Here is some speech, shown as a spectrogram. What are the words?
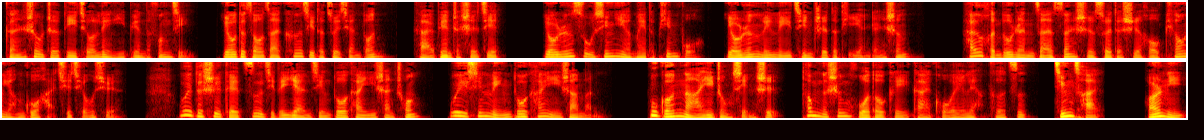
感受着地球另一边的风景，有的走在科技的最前端，改变着世界。有人夙兴夜寐的拼搏，有人淋漓尽致的体验人生，还有很多人在三十岁的时候漂洋过海去求学。为的是给自己的眼睛多开一扇窗，为心灵多开一扇门。不管哪一种形式，他们的生活都可以概括为两个字：精彩。而你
